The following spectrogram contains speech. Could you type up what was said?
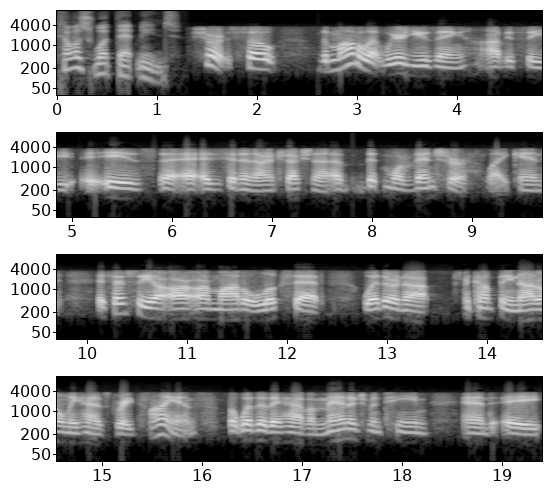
Tell us what that means. Sure. So, the model that we're using, obviously, is, uh, as you said in our introduction, a, a bit more venture like. And essentially, our, our model looks at whether or not a company not only has great science, but whether they have a management team and a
